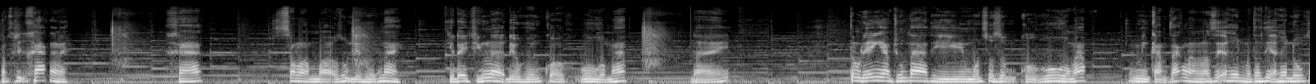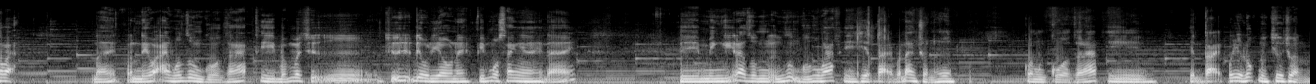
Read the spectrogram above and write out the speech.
Nó có chữ khác này này. Khác. Xong là mở ứng dụng điều hướng này. Thì đây chính là điều hướng của Google Maps. Đấy. Tâm lý anh em chúng ta thì muốn sử dụng của Google Maps mình cảm giác là nó dễ hơn và thân thiện hơn đúng không các bạn? Đấy, còn nếu ai muốn dùng của Grab thì bấm vào chữ chữ điều điều này, phím màu xanh này, đấy. Thì mình nghĩ là dùng ứng dụng của Google Maps thì hiện tại vẫn đang chuẩn hơn. Còn của Grab thì hiện tại có nhiều lúc mình chưa chuẩn.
